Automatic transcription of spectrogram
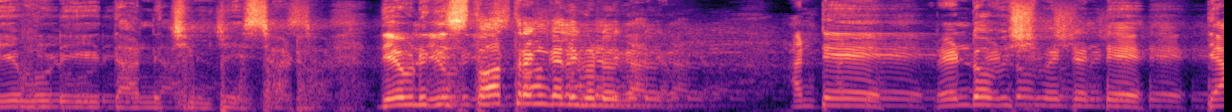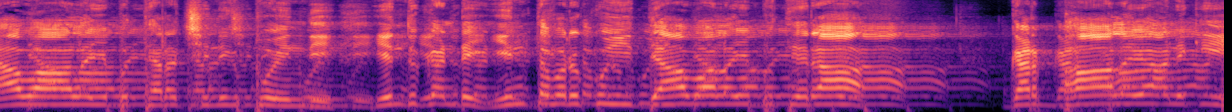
దేవుడే దాన్ని చింపేశాడు. దేవునికి స్తోత్రం కలిగునుగా అంటే రెండో విషయం ఏంటంటే దేవాలయపు తెర చినిగిపోయింది. ఎందుకంటే ఇంతవరకు ఈ దేవాలయపు తెర గర్భాలయానికి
